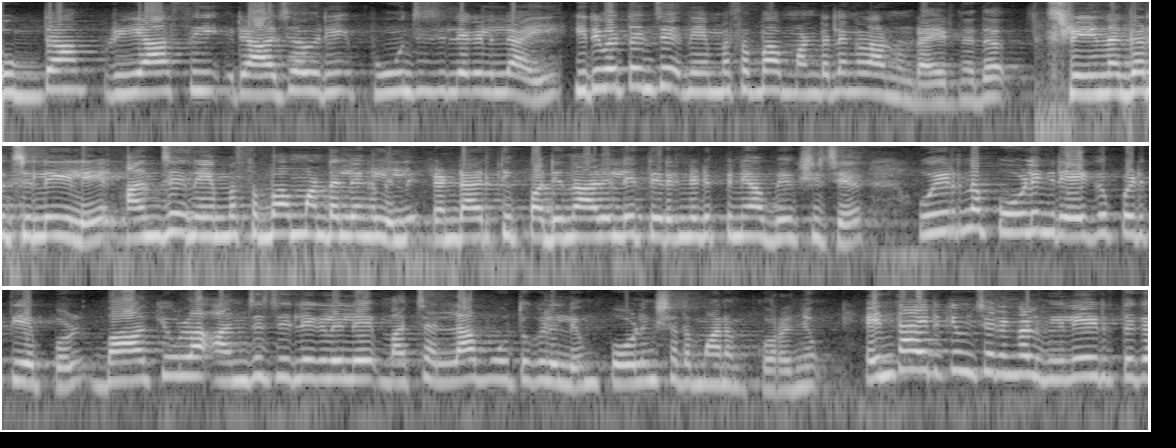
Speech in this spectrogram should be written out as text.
ബുഗ്ദാം റിയാസി രാജൌരി പൂഞ്ച് ജില്ലകളിലായി ഇരുപത്തഞ്ച് നിയമസഭാ മണ്ഡലങ്ങളാണ് ഉണ്ടായിരുന്നത് ശ്രീനഗർ ജില്ലയിലെ അഞ്ച് നിയമസഭാ മണ്ഡലങ്ങളിൽ രണ്ടായിരത്തി പതിനാലിലെ തിരഞ്ഞെടുപ്പിനെ അപേക്ഷിച്ച് ഉയർന്ന പോളിംഗ് രേഖപ്പെടുത്തിയപ്പോൾ ബാക്കിയുള്ള അഞ്ച് ജില്ലകളിലെ മറ്റെല്ലാ ബൂത്തുകളിലും പോളിംഗ് ശതമാനം കുറഞ്ഞു. എന്തായിരിക്കും ജനങ്ങൾ വിലയിരുത്തുക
